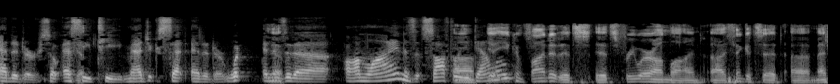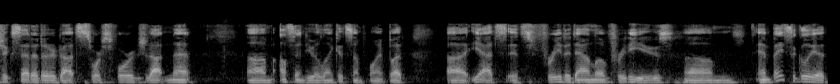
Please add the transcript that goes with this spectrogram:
Editor. So S E T Magic Set Editor. What and is it Yep. uh, online? Is it software you Um, download? Yeah, you can find it. It's it's freeware online. Uh, I think it's at uh, magicseteditor.sourceforge.net. Um, I'll send you a link at some point, but uh, yeah, it's it's free to download, free to use, um, and basically it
